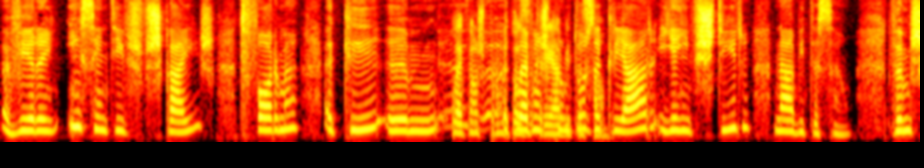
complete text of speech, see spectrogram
haverem incentivos fiscais de forma a que um, levem os promotores, a, levem os promotores a, criar e a investir na habitação. Vamos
